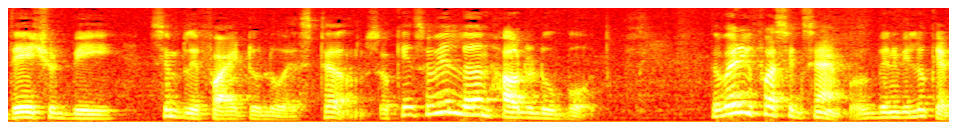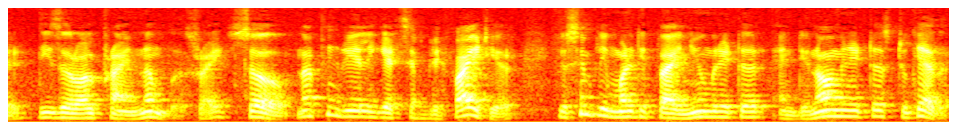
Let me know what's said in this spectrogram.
they should be simplified to lowest terms. Okay, so we'll learn how to do both. The very first example, when we look at it, these are all prime numbers, right? So nothing really gets simplified here. You simply multiply numerator and denominators together.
